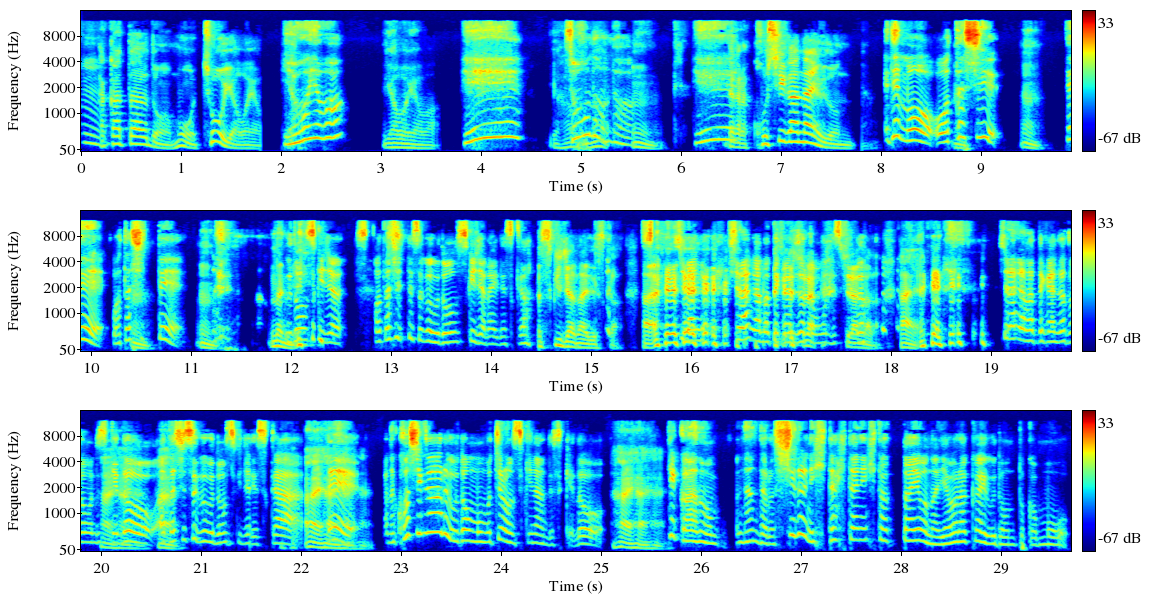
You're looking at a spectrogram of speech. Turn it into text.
うん、博多うどんはもう超やわやわ。やわやわ？やわやわ。ええやわそうなんだうん。ええだから、コシがないうどん。でも、私っうん。て、私って、うん。何？うどん好きじゃ、私ってすごいうどん好きじゃないですか。好きじゃないですか。はい。知らん知らんがなって感じだと思うんですけど知らんがな。はい。知らんがなって感じだと思うんですけど、私すごいうどん好きじゃないですか。はいはいはいはいで、あの、コシがあるうどんももちろん好きなんですけど、はいはいはい。結構あの、なんだろう、汁にひたひたに浸ったような柔らかいうどんとかも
